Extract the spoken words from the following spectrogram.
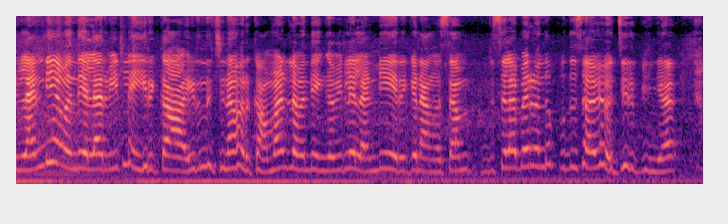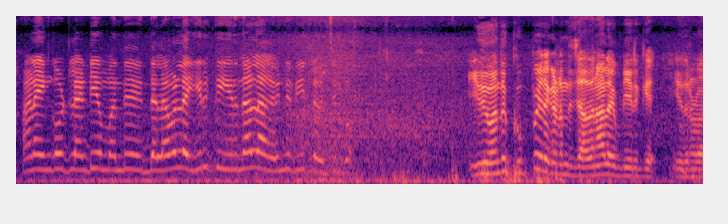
லண்டியம் வந்து எல்லார் வீட்லையும் இருக்கா? இருந்துச்சுன்னா ஒரு கமெண்ட்ல வந்து எங்கள் வீட்டில் லண்டியம் இருக்குது நாங்கள் சம் சில பேர் வந்து புதுசாகவே வச்சுருப்பீங்க. ஆனால் எங்கள் வீட்டு லண்டியம் வந்து இந்த லெவலில் இருக்குது இருந்தாலும் நாங்கள் வந்து வீட்டில் வச்சுருக்கோம். இது வந்து குப்பையில கிடந்துச்சு. அதனால இப்படி இருக்கு. இதனோட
